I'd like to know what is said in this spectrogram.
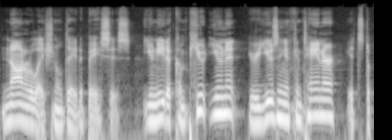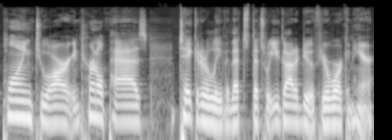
non-relational databases. You need a compute unit, you're using a container, it's deploying to our internal PaaS, take it or leave it. That's that's what you got to do if you're working here.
